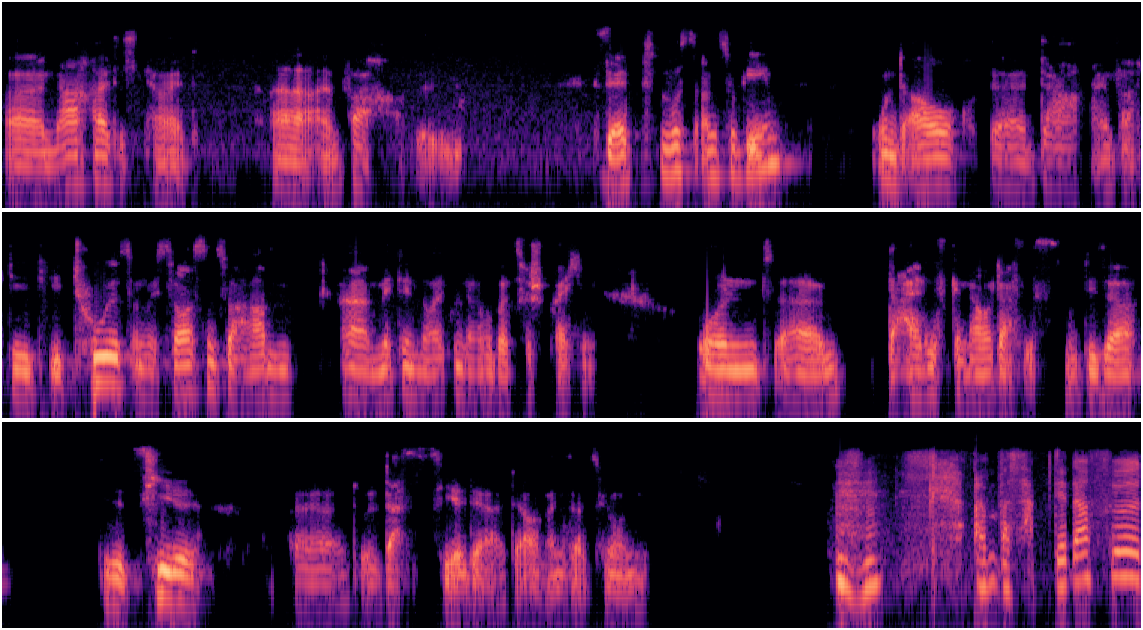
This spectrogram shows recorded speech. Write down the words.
Nachhaltigkeit, einfach selbstbewusst anzugehen und auch äh, da einfach die, die Tools und Ressourcen zu haben, äh, mit den Leuten darüber zu sprechen. Und äh, da ist es genau das, ist so dieser, diese Ziel, äh, das Ziel der, der Organisation. Mhm. Ähm, was habt ihr da für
